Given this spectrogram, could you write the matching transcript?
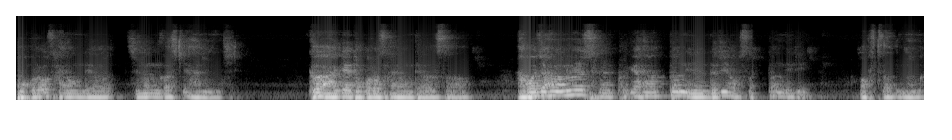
도구로 사용되어지는 것이 아닌지, 그 악의 도구로 사용되어서 아버지 하나님을 슬프게 하였던 일들이 없었던 일이 없었는 것.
